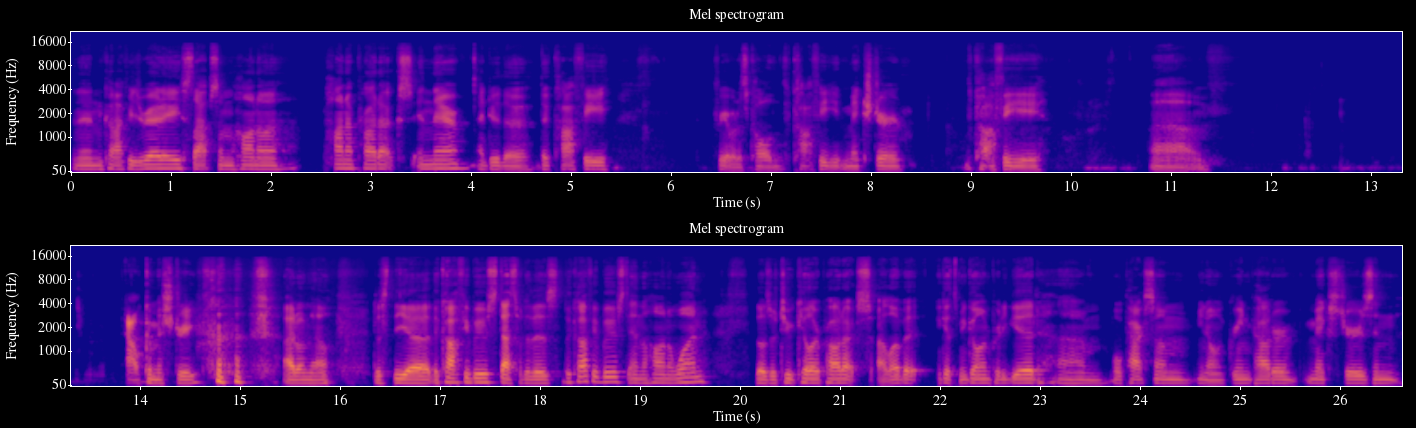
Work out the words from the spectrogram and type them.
and then coffee's ready. Slap some Hanah Hanah products in there. I do the the coffee. I forget what it's called. The coffee mixture, coffee um, alchemistry. I don't know. Just the uh, the coffee boost. That's what it is. The coffee boost and the Hanah One. Those are two killer products. I love it. It gets me going pretty good. Um, we'll pack some, you know, green powder mixtures in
